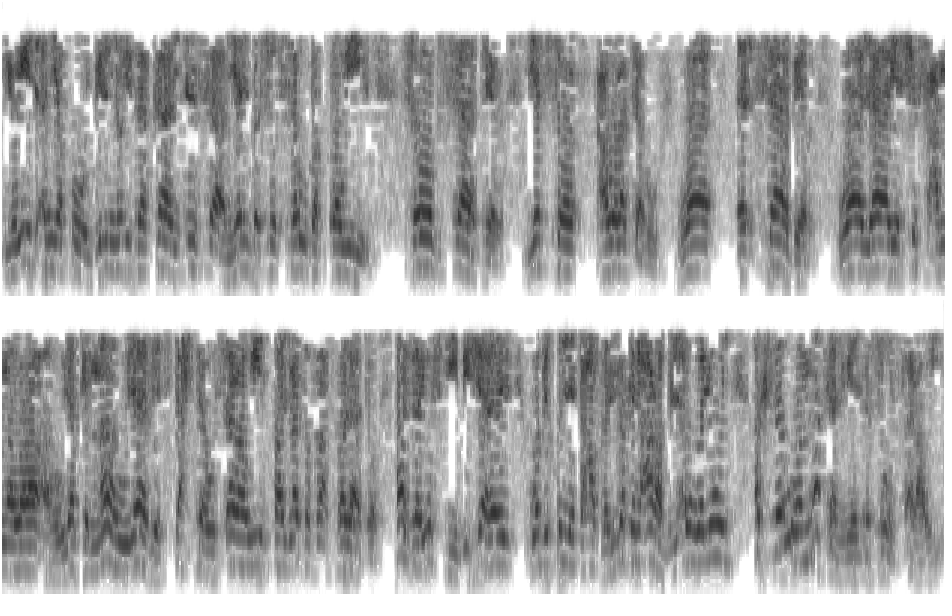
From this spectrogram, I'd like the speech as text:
يريد أن يقول بأنه إذا كان إنسان يلبس الثوب الطويل ثوب ساتر يستر عورته وسابر ولا يشف عما وراءه لكن ما هو لابس تحته سراويل قال ما تصح صلاته هذا يفتي بجهل وبقلة عقل. لكن العرب الأولون أكثرهم ما كانوا يلبسون سراويل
